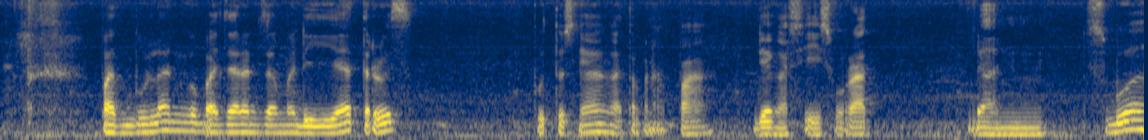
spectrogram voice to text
Empat bulan gue pacaran sama dia terus putusnya nggak tahu kenapa. Dia ngasih surat dan sebuah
